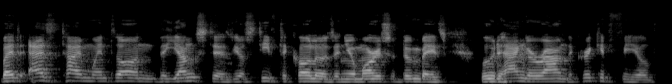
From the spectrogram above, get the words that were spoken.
But as time went on, the youngsters, your Steve Tikolos and your Maurice Odumbes, who would hang around the cricket field,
